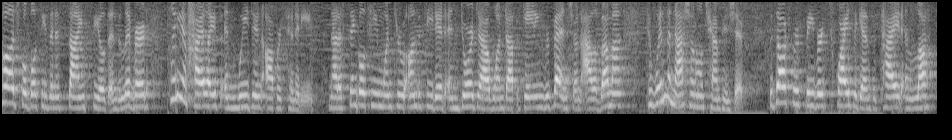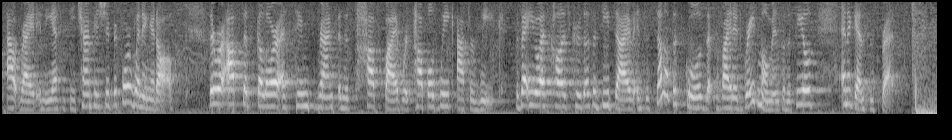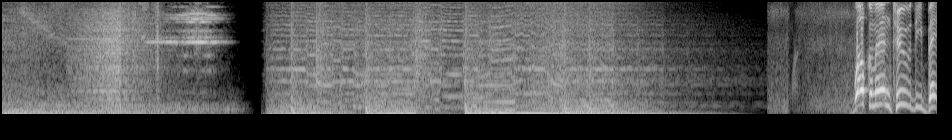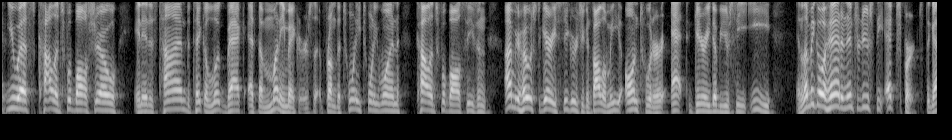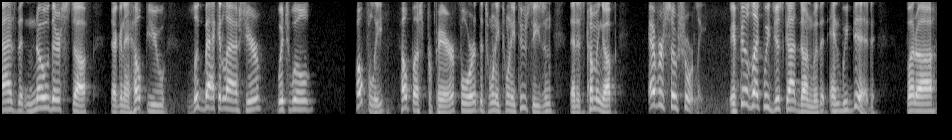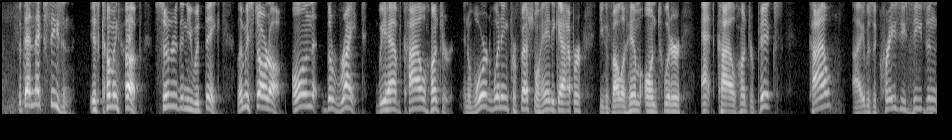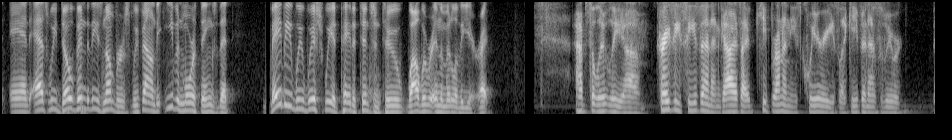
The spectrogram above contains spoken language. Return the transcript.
college football season is signed, sealed, and delivered. Plenty of highlights and waging opportunities. Not a single team went through undefeated, and Georgia wound up gaining revenge on Alabama to win the national championship. The Dogs were favored twice against the Tide and lost outright in the SEC championship before winning it all. There were upsets galore as teams ranked in the top five were toppled week after week. The BetUS College crew does a deep dive into some of the schools that provided great moments on the field and against the spread. Welcome into the BetUS College Football Show, and it is time to take a look back at the moneymakers from the 2021 college football season. I'm your host, Gary Seegers. You can follow me on Twitter at GaryWCE. And let me go ahead and introduce the experts, the guys that know their stuff. They're going to help you look back at last year, which will hopefully help us prepare for the 2022 season that is coming up ever so shortly. It feels like we just got done with it, and we did. But uh, but that next season is coming up sooner than you would think. Let me start off on the right. We have Kyle Hunter, an award-winning professional handicapper. You can follow him on Twitter at Kyle Hunter Picks. Kyle, uh, it was a crazy season, and as we dove into these numbers, we found even more things that maybe we wish we had paid attention to while we were in the middle of the year, right? Absolutely. Um, crazy season. And guys, I keep running these queries, like even as we were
